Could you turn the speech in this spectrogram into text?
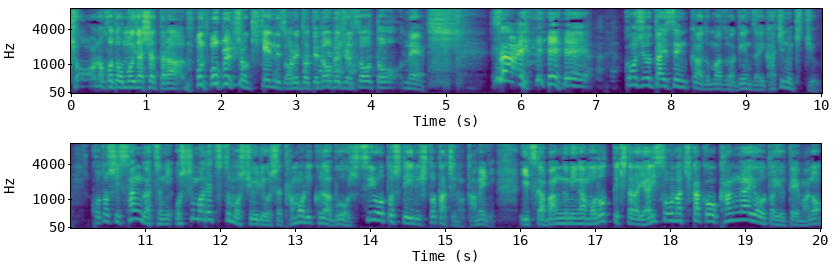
今日のこと思い出しちゃったら、もうノーベル賞危険です。俺にとってノーベル賞相当ね。さあ、えー、今週の対戦カード、まずは現在勝ち抜き中。今年3月に惜しまれつつも終了したタモリクラブを必要としている人たちのために、いつか番組が戻ってきたらやりそうな企画を考えようというテーマの、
